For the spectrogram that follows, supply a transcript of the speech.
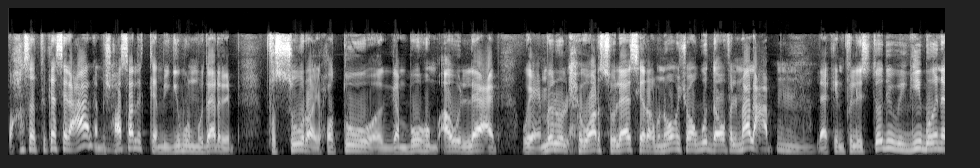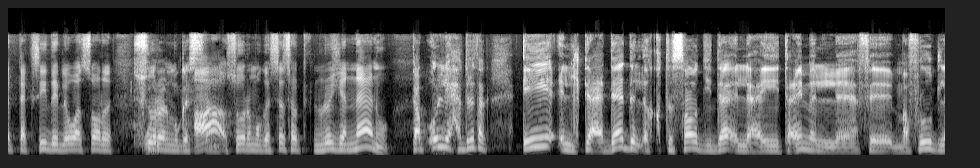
وحصلت في كأس العالم مش حصلت؟ كان بيجيبوا المدرب في الصورة يحطوه جنبهم أو اللاعب ويعملوا الحوار ثلاثي رغم إن هو مش موجود ده هو في الملعب. لكن في الاستوديو يجيبوا هنا بتجسيد اللي هو الصور الصورة المجسمة. آه صورة مجسسة وتكنولوجيا النانو. طب قول لي حضرتك إيه التعداد الاقتصادي ده اللي هيتعمل في المفروض ل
